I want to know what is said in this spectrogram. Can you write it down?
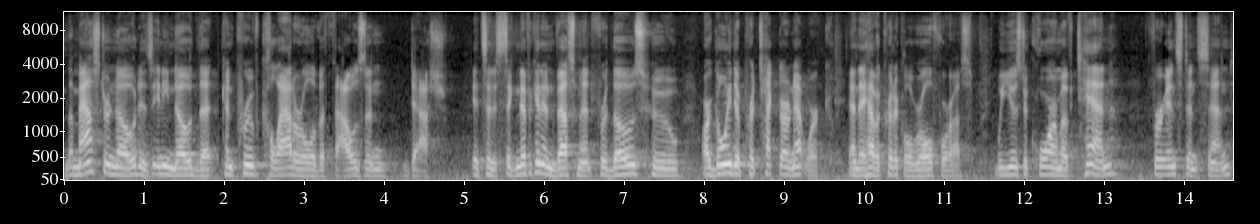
The Masternode is any node that can prove collateral of a 1,000 dash. It's a significant investment for those who are going to protect our network, and they have a critical role for us. We used a quorum of 10 for instant send,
